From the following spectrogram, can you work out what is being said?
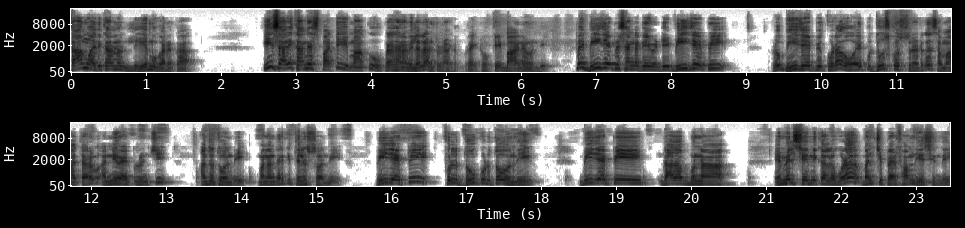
తాము అధికారంలో లేము కనుక ఈసారి కాంగ్రెస్ పార్టీ మాకు ప్రధాన విలలు అంటున్నాడు. రైట్ ఓకే బాగానే ఉంది. మరి బీజేపీ సంగతి ఏమిటి? బీజేపీ ఇప్పుడు బీజేపీ కూడా ఓవైపు దూసుకొస్తున్నట్టుగా సమాచారం అన్ని వైపుల నుంచి అందుతోంది. మనందరికీ తెలుస్తోంది. బీజేపీ ఫుల్ దూకుడుతో ఉంది. బీజేపీ దాదాపు మొన్న ఎమ్మెల్సీ ఎన్నికల్లో కూడా మంచి పెర్ఫామ్ చేసింది.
